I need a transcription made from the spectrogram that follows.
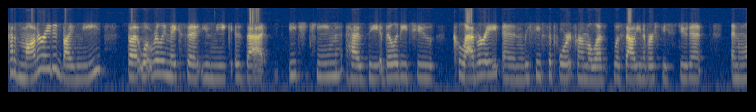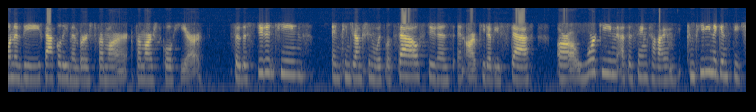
kind of moderated by me, but what really makes it unique is that each team has the ability to collaborate and receive support from a LaSalle University student and one of the faculty members from our from our school here. So the student teams, in conjunction with LaSalle students and RPW staff, are working at the same time, competing against each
